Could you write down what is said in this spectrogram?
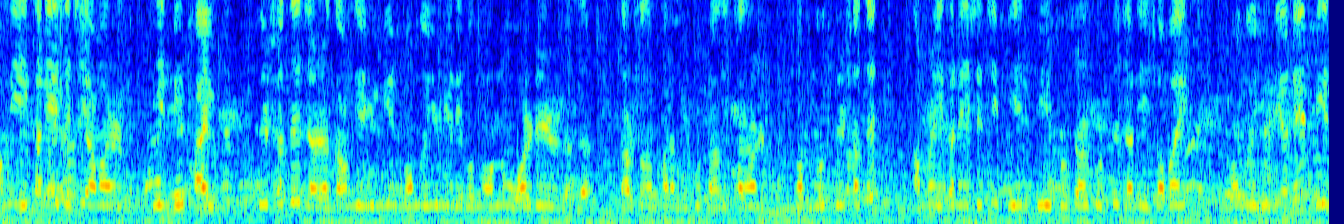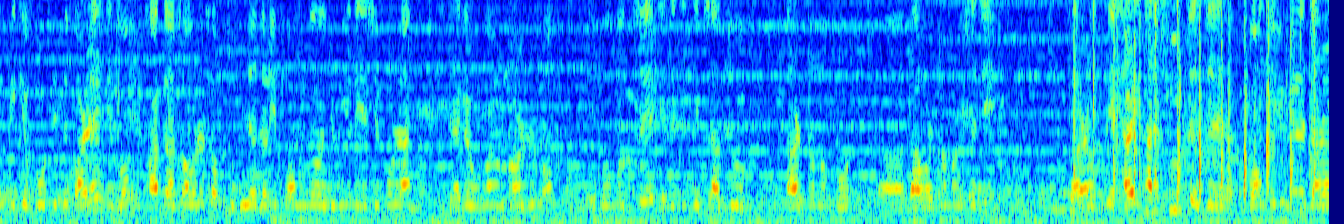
আমি এখানে এসেছি আমার বিএনপি ভাইদের সাথে, যারা কাউন্ডিয়া ইউনিয়ন বঙ্গ ইউনিয়ন এবং অন্য ওয়ার্ডের দারুসালাম খানা, মিরপুর আলী খানার সব লোকদের সাথে আমরা এখানে এসেছি বিএনপি প্রচার করতে। জানি সবাই বঙ্গ ইউনিয়নে বিএনপিকে ভোট দিতে পারে এবং ঢাকা শহরের সব সুবিধা জানি বঙ্গ ইউনিয়নে এসে পড়া জায়গার উন্নয়ন করার জন্য এবং হচ্ছে এস এসএসসি দিক সাজু তার জন্য ভোট দেওয়ার জন্য এসেছি। আর আর এখানে শুনতে যে বঙ্গ ইউনিয়নে যারা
